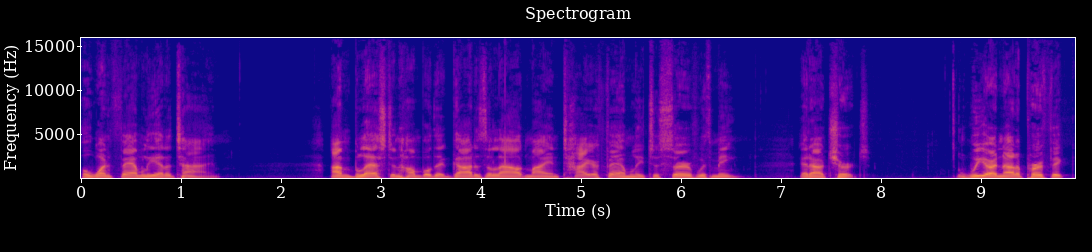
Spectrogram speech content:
or one family at a time. I'm blessed and humbled that God has allowed my entire family to serve with me at our church. We are not a perfect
